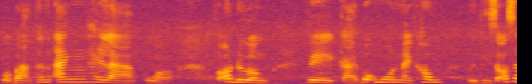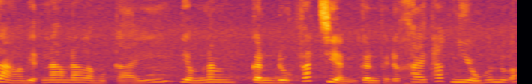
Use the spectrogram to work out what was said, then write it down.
của bản thân anh hay là của võ đường về cái bộ môn này không? Bởi vì rõ ràng là Việt Nam đang là một cái tiềm năng cần được phát triển cần phải được khai thác nhiều hơn nữa.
